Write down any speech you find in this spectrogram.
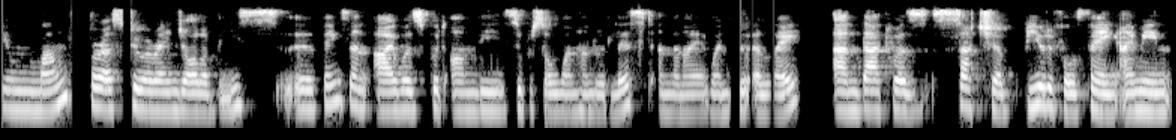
few months for us to arrange all of these uh, things, and I was put on the Super Soul 100 list, and then I went to LA, and that was such a beautiful thing. I mean,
